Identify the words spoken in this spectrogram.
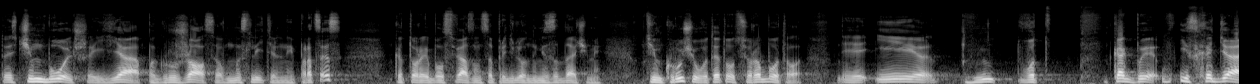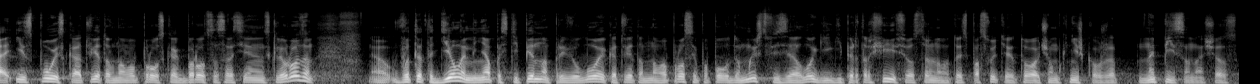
То есть чем больше я погружался в мыслительный процесс, который был связан с определенными задачами, тем круче вот это вот все работало. И, и вот как бы исходя из поиска ответов на вопрос, как бороться с рассеянным склерозом, э, вот это дело меня постепенно привело и к ответам на вопросы по поводу мышц, физиологии, гипертрофии и всего остального. То есть, по сути, то, о чем книжка уже написана. Сейчас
